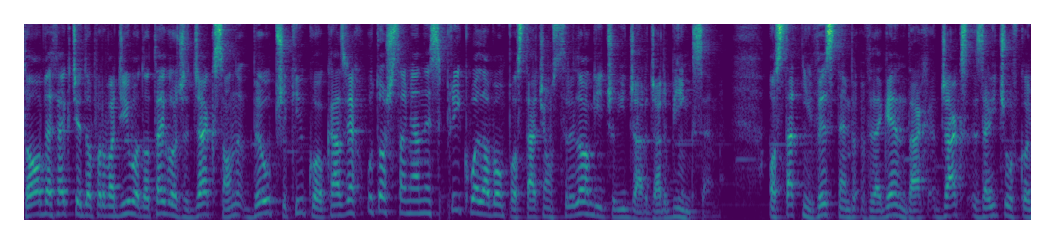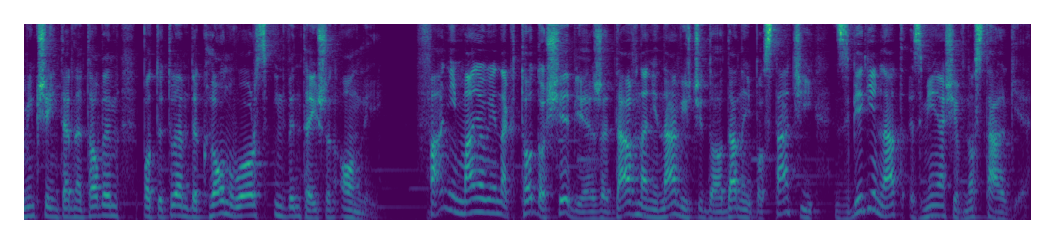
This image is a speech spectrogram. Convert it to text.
To w efekcie doprowadziło do tego, że Jackson był przy kilku okazjach utożsamiany z prequelową postacią z trylogii, czyli Jar Jar Binksem. Ostatni występ w legendach Jax zaliczył w komiksie internetowym pod tytułem The Clone Wars Invitation Only. Fani mają jednak to do siebie, że dawna nienawiść do danej postaci z biegiem lat zmienia się w nostalgię.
